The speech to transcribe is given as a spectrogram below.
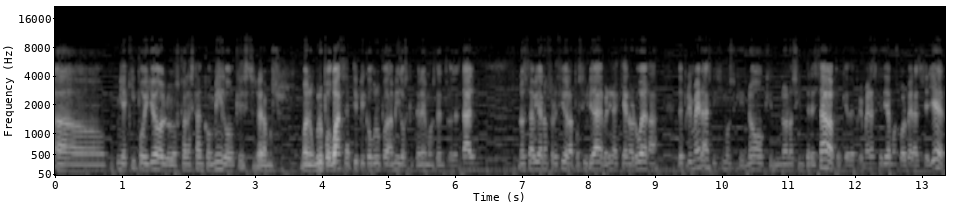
ah, mi equipo y yo, los que ahora están conmigo, que éramos, bueno, un grupo WhatsApp, típico grupo de amigos que tenemos dentro del tal, nos habían ofrecido la posibilidad de venir aquí a Noruega. De primeras dijimos que no, que no nos interesaba, porque de primeras queríamos volver al Seller.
